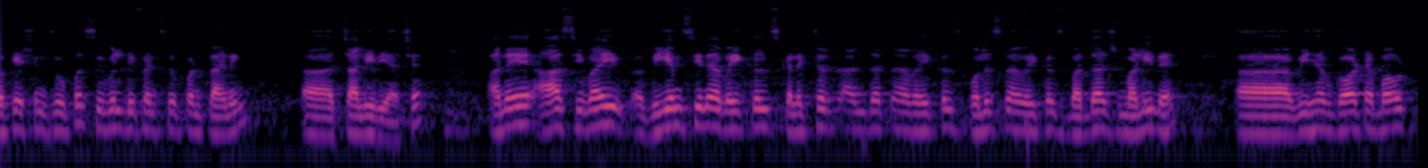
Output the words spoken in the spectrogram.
લોકેશન્સ ઉપર સિવિલ ડિફેન્સનું પણ પ્લાનિંગ ચાલી રહ્યા છે. અને આ સિવાય વીએમસીના વ્હીકલ્સ કલેક્ટર અંદરના વ્હીકલ્સ પોલીસના વ્હીકલ્સ બધા જ મળીને we have got about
